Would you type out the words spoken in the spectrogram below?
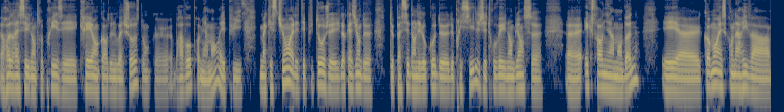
redresser une entreprise et créer encore de nouvelles choses. Donc, euh, bravo, premièrement. Et puis, ma question, elle était plutôt, j'ai eu l'occasion de, de passer dans les locaux de, de Priscille. J'ai trouvé une ambiance euh, euh, extraordinairement bonne. Et euh, comment est-ce qu'on arrive à,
